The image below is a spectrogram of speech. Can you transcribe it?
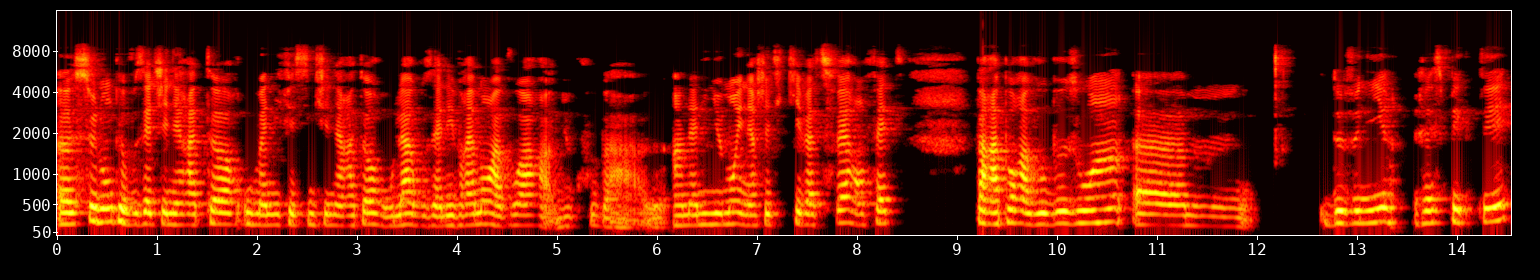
euh, selon que vous êtes générateur ou manifesting générateur, où là vous allez vraiment avoir du coup bah, euh, un alignement énergétique qui va se faire en fait par rapport à vos besoins, euh, de venir respecter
